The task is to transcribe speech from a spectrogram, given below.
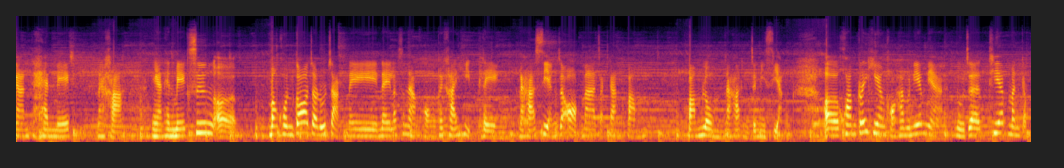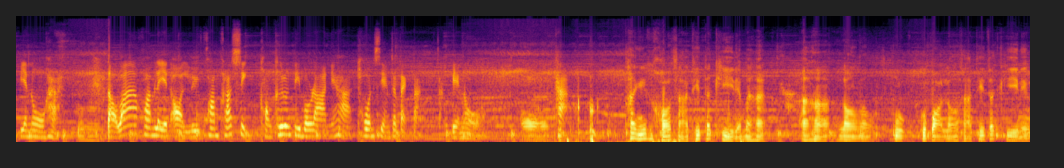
งานแฮนด์เมดนะคะงานแฮนด์เมดซึ่ง บางคนก็จะรู้จักในในลักษณะของคล้ายๆหีบเพลงนะคะ เสียงจะออกมาจากการปั๊มปั๊มลมนะคะถึงจะมีเสียงเอ่อความใกล้เคียงของฮาร์โมเนียมเนี่ยหนูจะเทียบมันกับเปียโนค่ะ แต่ว่าความละเอียดอ่อนหรือความคลาสสิกของเครื่องดนตรีโบราณเนี่ยค่ะโทนเสียงจะแตกต่างจากเปียโนค่ะ ถ้าอย่างนี้ขอสาธิตสักคีได้ไหมฮะอ่าฮะลองลองกูกูปอนลองสาธิตสักคีหนึ่ง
